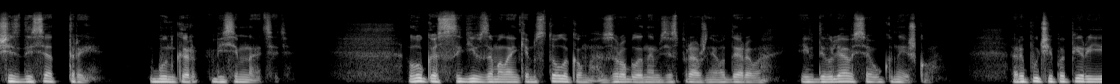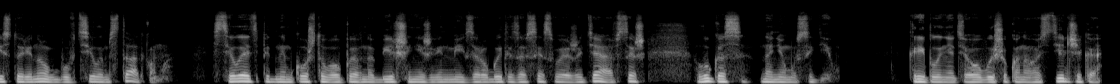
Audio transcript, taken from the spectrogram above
63. Бункер 18. Лукас сидів за маленьким столиком, зробленим зі справжнього дерева, і вдивлявся у книжку. Рипучий папір її сторінок був цілим статком. Стілець під ним коштував, певно, більше, ніж він міг заробити за все своє життя, а все ж Лукас на ньому сидів. Кріплення цього вишуканого стільчика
